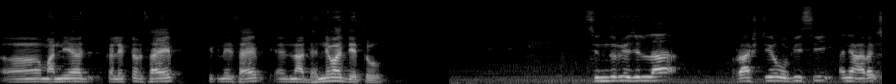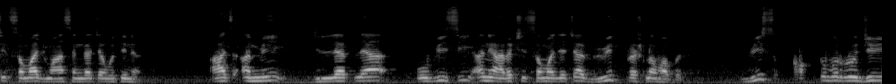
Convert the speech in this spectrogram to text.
माननीय कलेक्टर साहेब चिकणे साहेब यांना धन्यवाद देतो. सिंधुदुर्ग जिल्हा राष्ट्रीय ओबीसी आणि आरक्षित समाज महासंघाच्या वतीनं आज आम्ही जिल्ह्यातल्या ओबीसी आणि आरक्षित समाजाच्या विविध प्रश्नाबाबत वीस ऑक्टोबर रोजी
